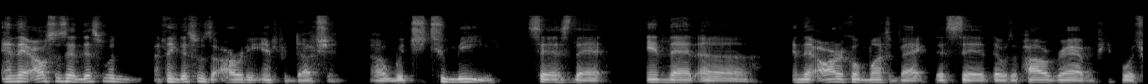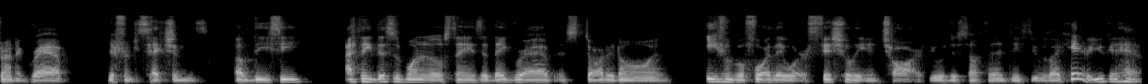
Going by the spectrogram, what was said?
and they also said this one, I think this one's already in production, uh, which to me says that in that uh, in that article months back that said there was a power grab and people were trying to grab different sections of DC. I think this is one of those things that they grabbed and started on even before they were officially in charge. It was just something that DC was like, here, you can have.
